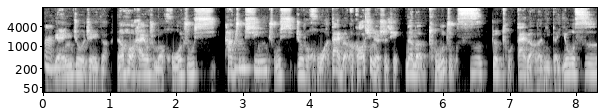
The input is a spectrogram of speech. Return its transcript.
嗯原因就是这个。然后还有什么火主喜，它主嗯心主喜，就是火代表了高兴的事情。那么土主思，就土代表了你的忧思、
